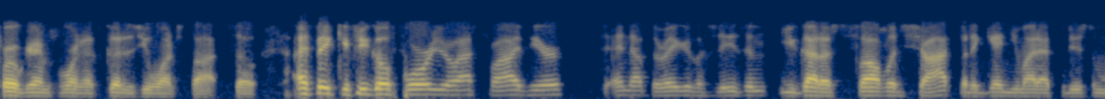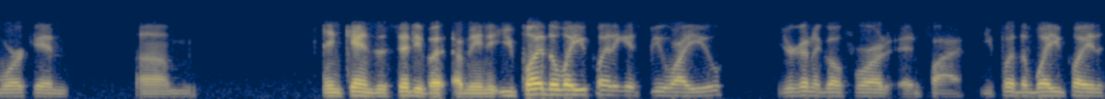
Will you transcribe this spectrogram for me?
programs weren't as good as you once thought. So I think if you go for your last five here to end out the regular season, you got a solid shot. But again, you might have to do some work in um, in Kansas City. But I mean, you play the way you played against BYU, you're going to go it in five. You play the way you played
